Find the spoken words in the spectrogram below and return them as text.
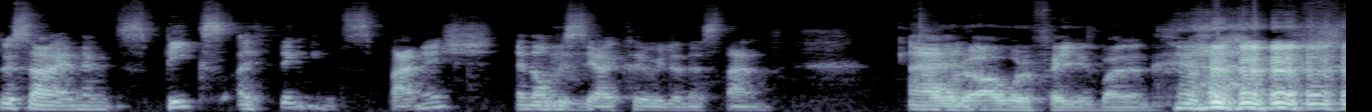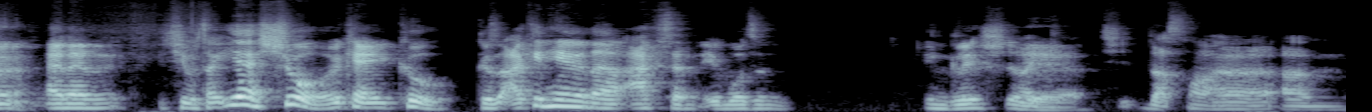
looks at her and then speaks, I think, in Spanish. And obviously, I couldn't really understand. I would, I would have fainted by then. and then she was like, "Yeah, sure, okay, cool." Because I can hear in her accent it wasn't English. Like Yeah. she, that's not her. Um,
